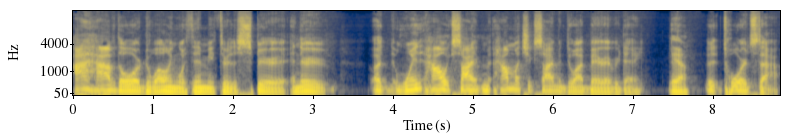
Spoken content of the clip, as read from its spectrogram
I have the Lord dwelling within me through the Spirit, and they're uh, when how excitement how much excitement do I bear every day yeah. uh, towards that?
